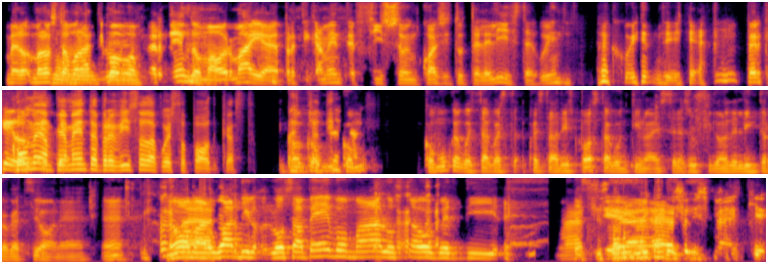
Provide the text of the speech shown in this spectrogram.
Me lo, me lo stavo un attimo perdendo, ma ormai è praticamente fisso in quasi tutte le liste, quindi... quindi perché Come lo... ampiamente previsto da questo podcast. Com- com- com- comunque questa, questa, questa, risposta continua a essere sul filone dell'interrogazione. Eh? No, ma guardi, lo, lo, sapevo, ma lo stavo per dire. Ma si sta complicando sugli specchi.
